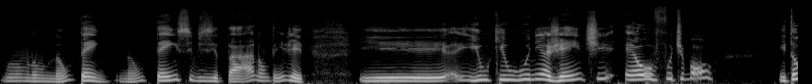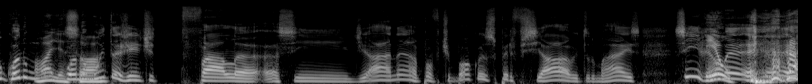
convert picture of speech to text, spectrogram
não, não tem, não tem se visitar, não tem jeito. E, e o que une a gente é o futebol. Então, quando, Olha quando só. muita gente fala assim de ah, não, pô, futebol é coisa superficial e tudo mais. Sim, realmente. É, é,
